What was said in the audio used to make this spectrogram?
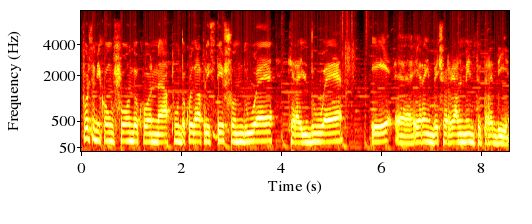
Forse mi confondo con appunto quello della PlayStation 2 che era il 2 e eh, era invece realmente 3D.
